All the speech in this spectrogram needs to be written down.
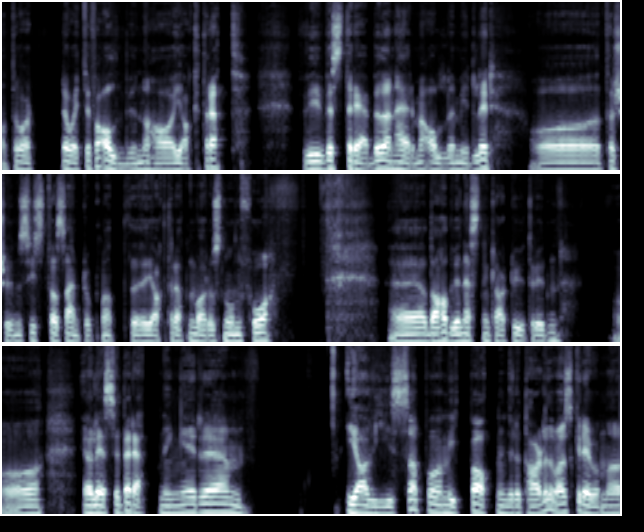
At det var, det var ikke for allmuen å ha jaktrett. Vi bestreber den her med alle midler. Og til sjuende og sist så endte opp med at jaktretten var hos noen få. Eh, da hadde vi nesten klart å utrydde den. Og jeg lest beretninger eh, i avisa på midt på 1800-tallet. Det var skrevet om å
